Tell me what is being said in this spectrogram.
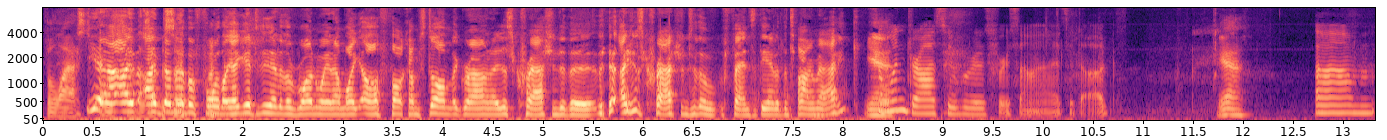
the last. Yeah, portion I've, this I've done that before. Like I get to the end of the runway and I'm like, oh fuck, I'm still on the ground. I just crash into the I just crash into the fence at the end of the tarmac. Yeah, Someone draw Subaru's persona as a dog. yeah. Um,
